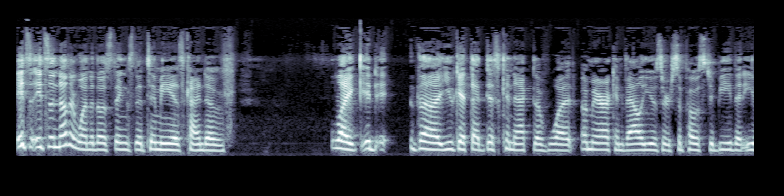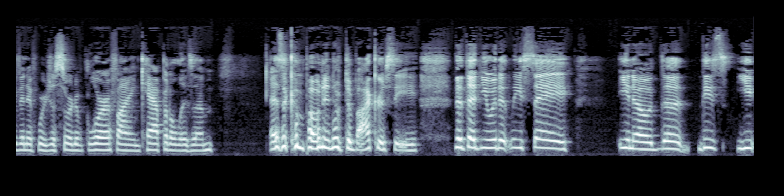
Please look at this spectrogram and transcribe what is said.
it's it's another one of those things that to me is kind of like it, it- the you get that disconnect of what american values are supposed to be that even if we're just sort of glorifying capitalism as a component of democracy that then you would at least say you know the these you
